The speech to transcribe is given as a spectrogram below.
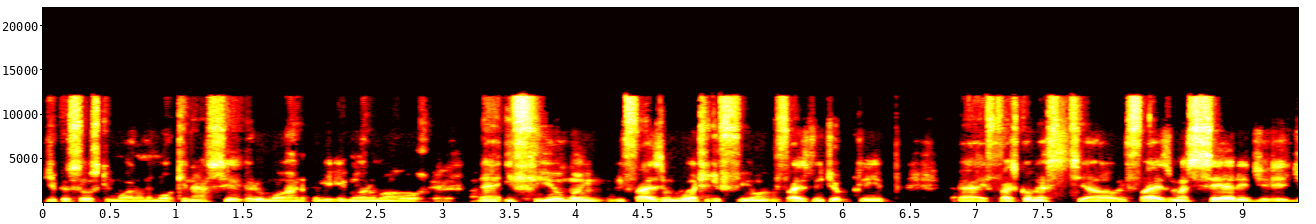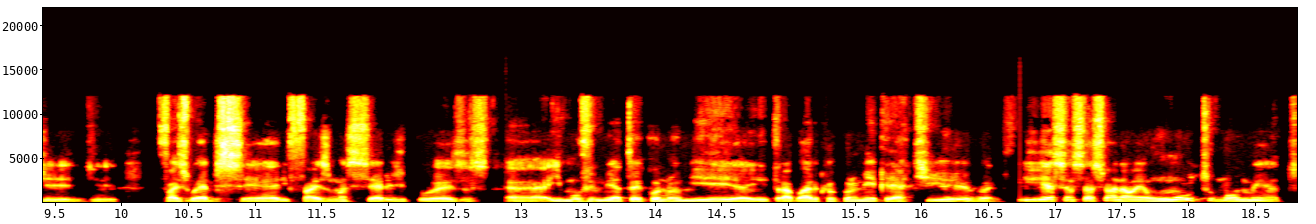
de pessoas que moram no morro, que nasceram e moram, e, moram no morro, né? E filmam, e fazem um monte de filme, faz videoclipe, é, e faz comercial, e faz uma série de, de, de faz websérie, faz uma série de coisas, é, e movimenta a economia, e trabalha com a economia criativa, e é sensacional, é um outro momento.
